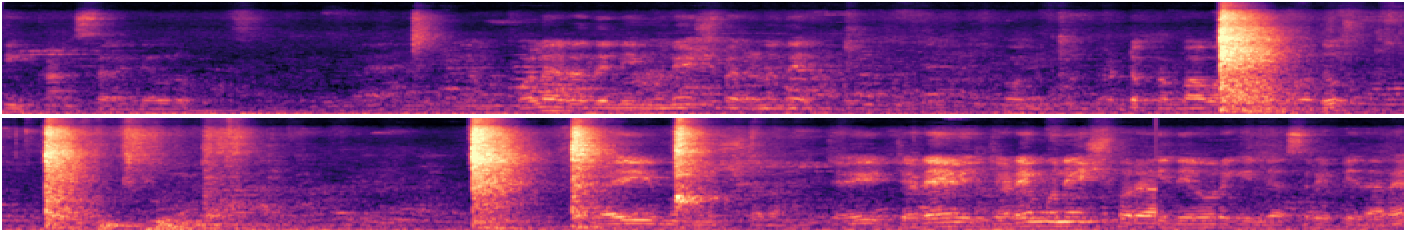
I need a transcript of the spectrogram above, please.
ಹಿಂಗೆ ಕಾಣಿಸ್ತಾರೆ ದೇವರು. ನಮ್ಮ ಕೋಲಾರದಲ್ಲಿ ಮುನೇಶ್ವರನದೇ ಒಂದು ದೊಡ್ಡ ಪ್ರಭಾವ ಆಗಿರ್ಬೋದು. ಜೈ ಮುನೇಶ್ವರ. ಜೈ ಜಡೆ ಜಡೆ ಮುನೇಶ್ವರ ದೇವರಿಗೆ ಇಲ್ಲಿ ಹೆಸರಿಟ್ಟಿದ್ದಾರೆ.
